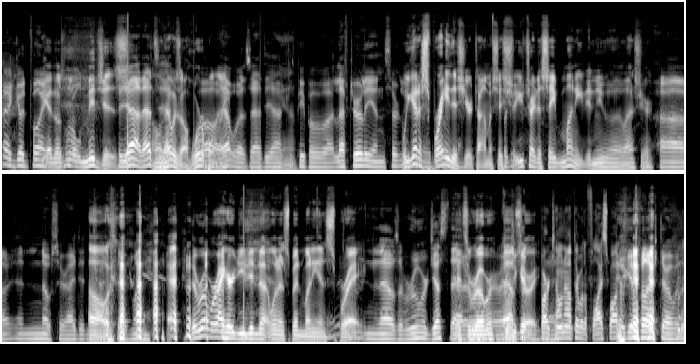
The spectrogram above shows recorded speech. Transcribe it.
have. Good point. Yeah, those little midges. Yeah, that's Oh, it. that was a horrible Oh, night. that was that. Yeah, 'cause people uh, left early and certainly. We got a spray this year, Thomas. You But- You tried to save money, didn't you, uh, last year? Uh, no, sir, I didn't. Oh, try to save money. the rumor I heard you did not want to spend money on spray. that was a rumor. Just that. It's a rumor? right? I'm Did you sorry. get Bartone out there with a fly swatter? We'll get flushed over the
